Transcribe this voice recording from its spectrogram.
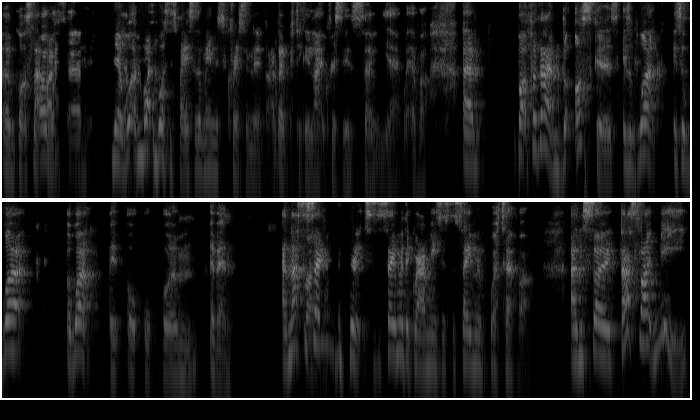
um got slapped oh, by. Yeah, what, what's his face? I mean, it's Chris, and I don't particularly like Chris's, so yeah, whatever. Um, but for them, the Oscars is a work is a work a work um, event, and that's the right. same with the Brits. It's the same with the Grammys. It's the same with whatever. And so that's like me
